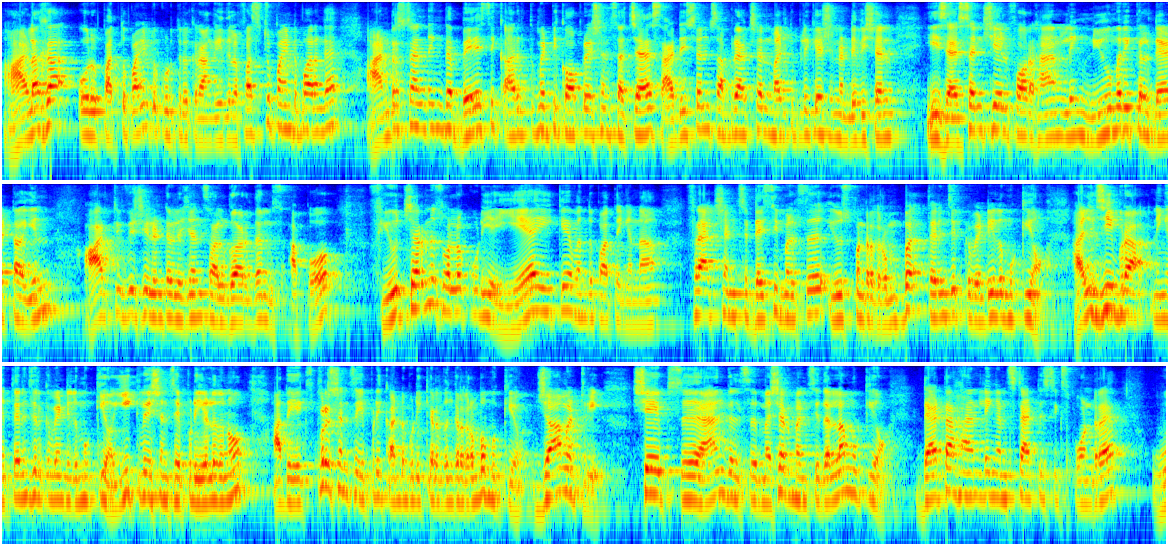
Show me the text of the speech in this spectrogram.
அழகாக ஒரு பத்து பாயிண்ட் கொடுத்துருக்குறாங்க இதில் ஃபஸ்ட் பாயிண்ட் பாருங்கள் understanding the basic arithmetic operation such as addition subtraction multiplication and division is essential for handling numerical data in artificial intelligence algorithms அப்போது ஃப்யூச்சர்னு சொல்லக்கூடிய ஏஐக்கே வந்து பார்த்தீங்கன்னா ஃப்ராக்ஷன்ஸ் டெசிமல்ஸு யூஸ் பண்ணுறது ரொம்ப தெரிஞ்சிருக்க வேண்டியது முக்கியம். அல்ஜீப்ரா நீங்கள் தெரிஞ்சிருக்க வேண்டியது முக்கியம். ஈக்குவேஷன்ஸ் எப்படி எழுதணும் அதை எக்ஸ்பிரஷன்ஸை எப்படி கண்டுபிடிக்கிறதுங்கிறது ரொம்ப முக்கியம். ஜாமெட்ரி ஷேப்ஸு ஆங்கிள்ஸு மெஷர்மெண்ட்ஸ் இதெல்லாம் முக்கியம். டேட்டா ஹேண்ட்லிங் அண்ட் ஸ்டாட்டிஸ்டிக்ஸ் போன்ற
